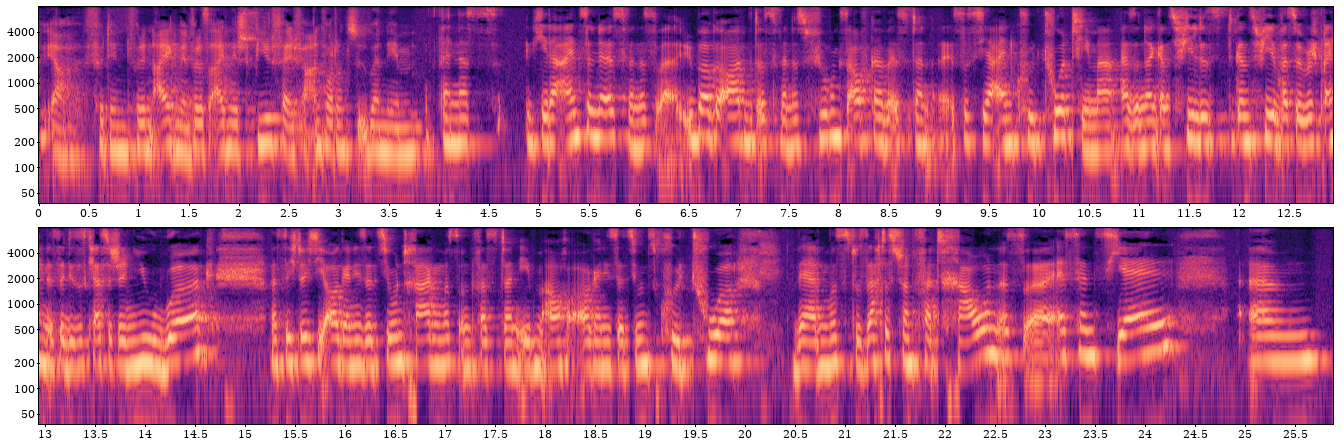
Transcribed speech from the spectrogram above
ja für den für den eigenen für das eigene Spielfeld Verantwortung zu übernehmen. Wenn das jeder Einzelne ist, wenn es äh, übergeordnet ist, wenn es Führungsaufgabe ist, dann ist es ja ein Kulturthema. Also ne, ganz viel, ganz viel, was wir besprechen, ist ja dieses klassische New Work, was sich durch die Organisation tragen muss und was dann eben auch Organisationskultur werden muss. Du sagtest schon, Vertrauen ist äh, essentiell. Ähm,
